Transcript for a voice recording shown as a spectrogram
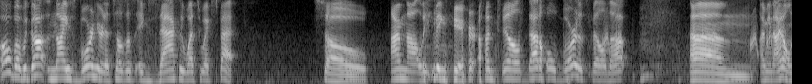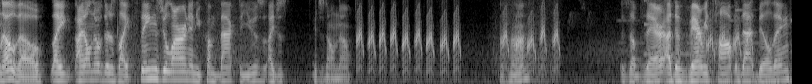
Oh, but we got a nice board here that tells us exactly what to expect. So I'm not leaving here until that whole board is filled up. Um, I mean, I don't know though. Like, I don't know if there's like things you learn and you come back to use. I just, I just don't know. Uh huh. Is up there at the very top of that building.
